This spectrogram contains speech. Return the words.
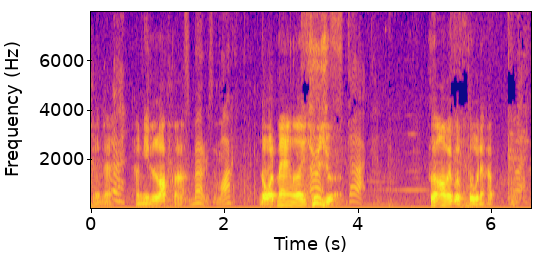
เห็นนะทางนี้ล็อกเหรอ What's the matter? Is it locked? โดดแม่งเลยชื่อ I'm เชื่อ stuck. เพื่อเอาไปเปิดประตูนะครับ Lock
